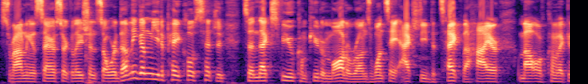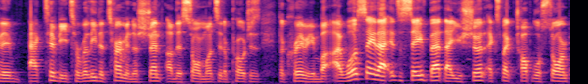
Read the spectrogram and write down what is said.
surrounding the center circulation. So we're definitely going to need to pay close attention to the next few computer model runs once they actually detect the higher amount of convective activity to really determine the strength of this storm once it approaches the Caribbean. But I will say that it's a safe bet that you should expect tropical storm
